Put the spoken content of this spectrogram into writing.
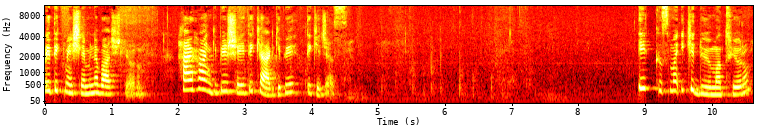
Ve dikme işlemine başlıyorum. Herhangi bir şey diker gibi dikeceğiz. İlk kısma iki düğüm atıyorum.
